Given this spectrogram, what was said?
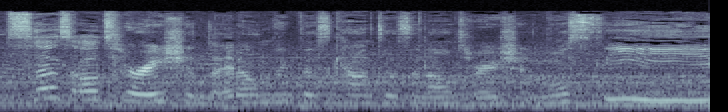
It says alterations. I don't think this counts as an alteration. We'll see.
